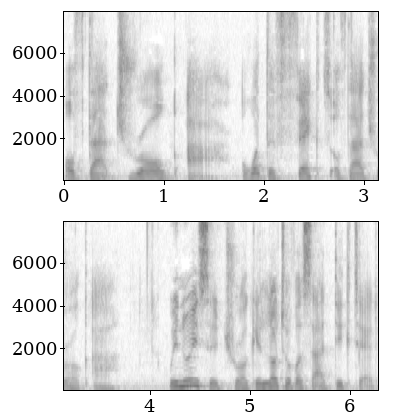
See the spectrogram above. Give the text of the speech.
of that drug are or what the effects of that drug are. We know it's a drug. A lot of us are addicted.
